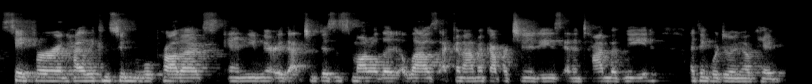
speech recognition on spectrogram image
safer and highly consumable products, and you marry that to a business model that allows economic opportunities in a time of need, I think we're doing okay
